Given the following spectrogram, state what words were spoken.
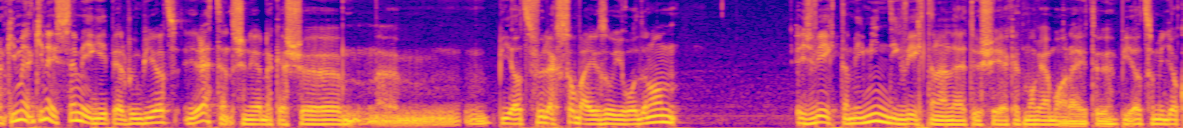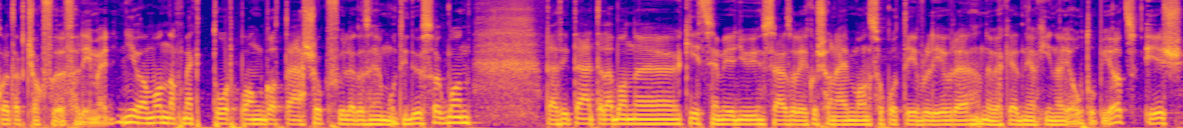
a kínai személygépjárműpiac egy rettenetesen érdekes piac, főleg szabályozói oldalon, egy végtelen, még mindig végtelen lehetőségeket magában rejtő piac, ami gyakorlatilag csak fölfelé megy. Nyilván vannak meg torpangatások, főleg az elmúlt időszakban, tehát itt általában kétszemjegyű százalékos arányban szokott évről évre növekedni a kínai autópiac, és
